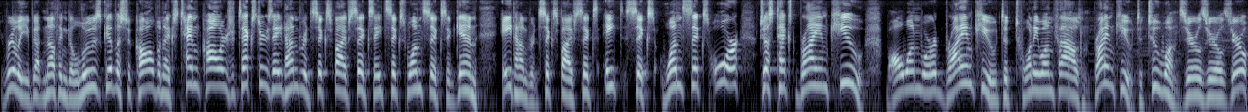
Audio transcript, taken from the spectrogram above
Really, you've got nothing to lose. Give us a call. The next 10 callers or texters, 800 656 8616. Again, 800 656 8616, or just text Brian Q, all one word, Brian Q to 21000. Brian Q to 21000.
